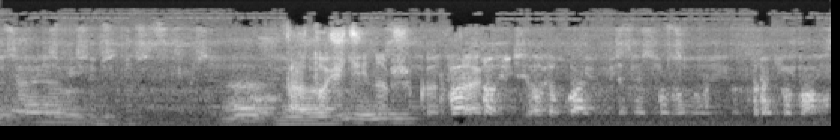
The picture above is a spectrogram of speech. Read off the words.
em, Wartości na przykład, tak? wartości, o dokładnie tego słowa brakowało.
